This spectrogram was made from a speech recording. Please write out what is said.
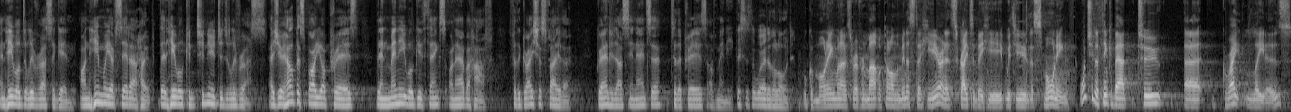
and he will deliver us again. On him we have set our hope, that he will continue to deliver us. As you help us by your prayers, then many will give thanks on our behalf for the gracious favour granted us in answer to the prayers of many. This is the word of the Lord. Well, good morning. My name is Reverend Mark McDonald, the minister here, and it's great to be here with you this morning. I want you to think about two uh, great leaders,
